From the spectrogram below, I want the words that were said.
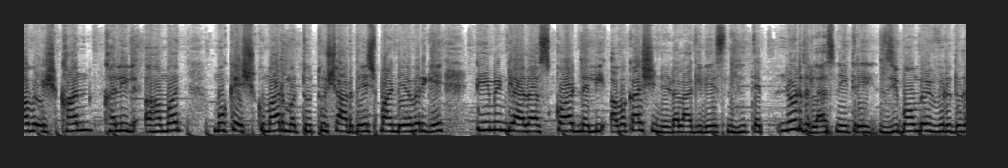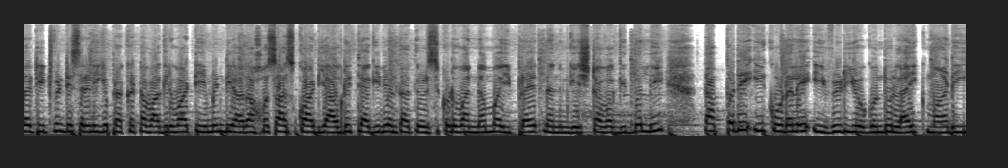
ಆವೇಶ್ ಖಾನ್, ಖಲೀಲ್ ಅಹಮದ್ ಮುಖೇಶ್ ಕುಮಾರ್ ಮತ್ತು ತುಷಾರ್ ದೇಶಪಾಂಡೆ ಅವರಿಗೆ ಟೀಂ ಇಂಡಿಯಾದ ಸ್ಕ್ವಾಡ್ನಲ್ಲಿ ಅವಕಾಶ ನೀಡಲಾಗಿದೆ. ಸ್ನೇಹಿತರೆ, ನೋಡಿದ್ರಲ್ಲ ಸ್ನೇಹಿತರೆ, ಜಿಂಬಾಬ್ವೆ ವಿರುದ್ಧದ ಟಿ ಟ್ವೆಂಟಿ ಸರಣಿಗೆ ಪ್ರಕಟವಾಗಿರುವ ಟೀಂ ಇಂಡಿಯಾದ ಹೊಸ ಸ್ಕ್ವಾಡ್ ಯಾವ ರೀತಿಯಾಗಿದೆ ಅಂತ ತಿಳಿಸಿಕೊಡುವ ನಮ್ಮ ಈ ಪ್ರಯತ್ನ ನಿಮಗೆ ಇಷ್ಟವಾಗಿದ್ದಲ್ಲಿ, ತಪ್ಪದೇ ಈ ಕೂಡಲೇ ಈ ವಿಡಿಯೋಗೊಂದು ಲೈಕ್ ಮಾಡಿ.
